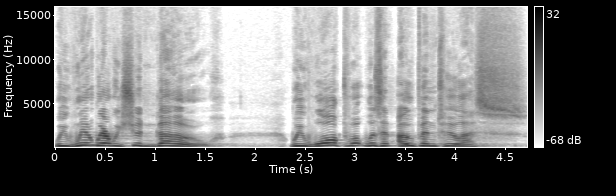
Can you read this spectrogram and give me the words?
We went where we shouldn't go. We walked what wasn't open to us.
